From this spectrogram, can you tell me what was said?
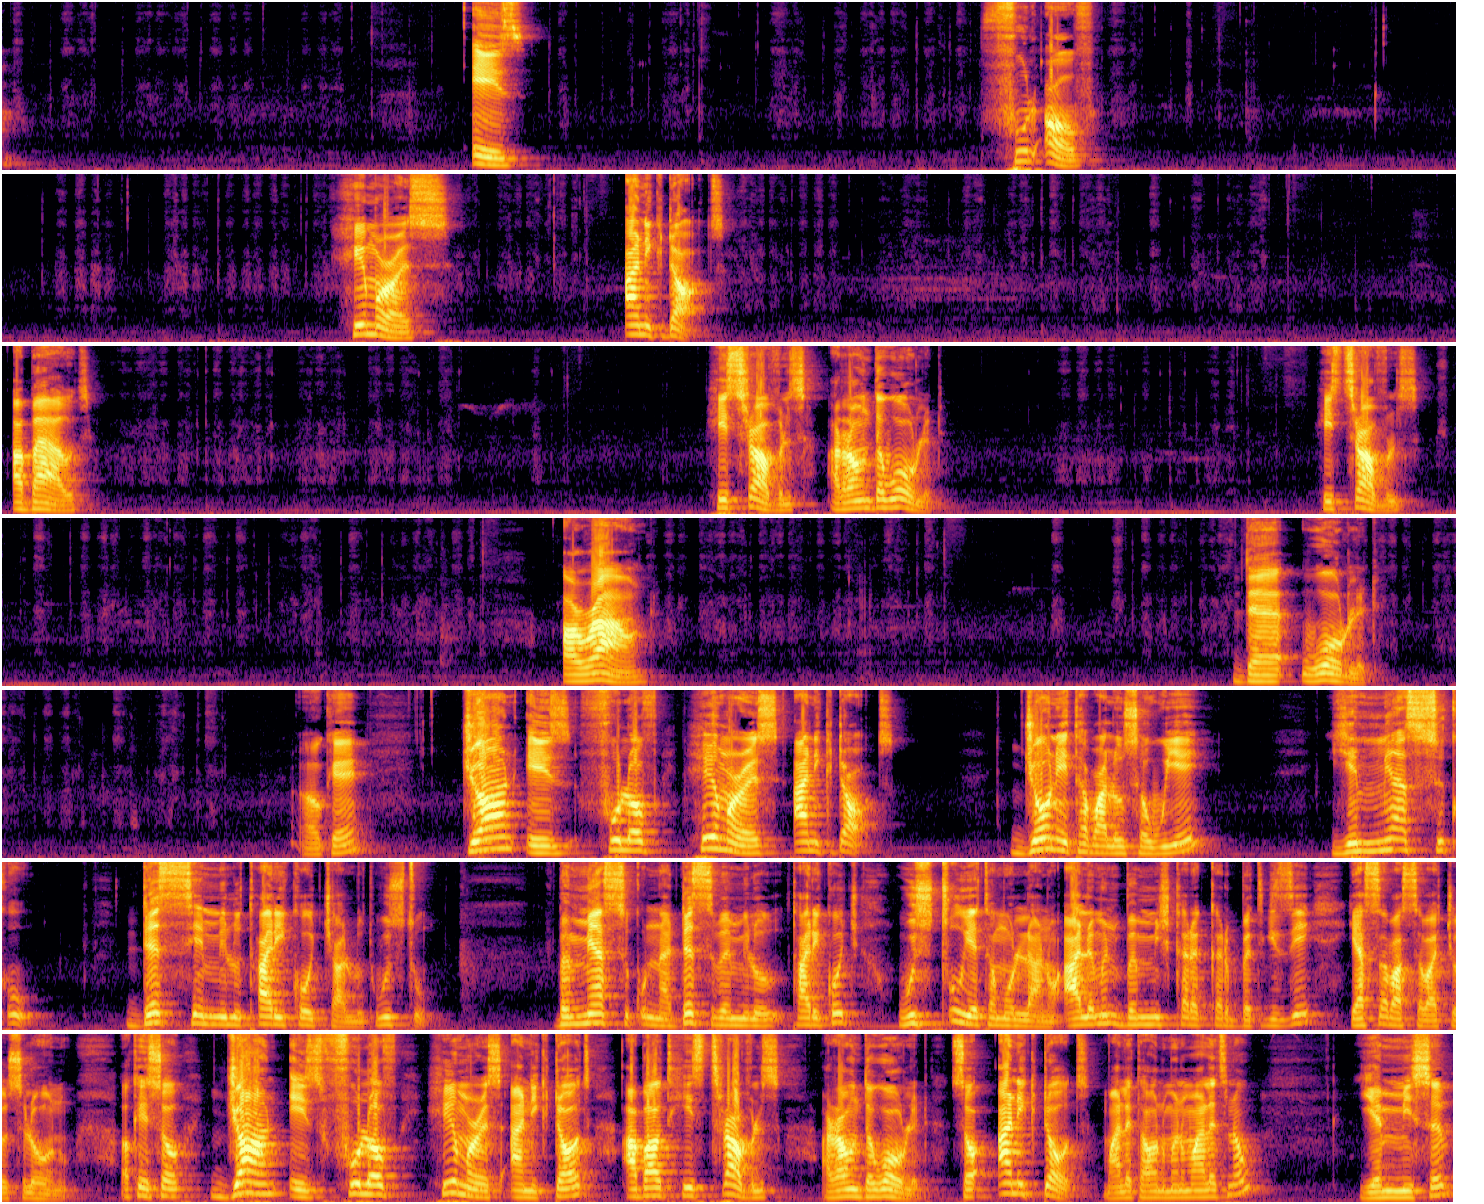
is full of humorous anecdotes. About his travels around the world. His travels around the world. Okay? John is full of humorous anecdotes. ጆን የተባለው ሰውዬ የሚያስቁ ደስ የሚሉ ታሪኮች አሉት ውስጡ። በሚያስቁና ደስ በሚሉ ታሪኮች ውስጡ የተሞላ ነው። ዓለምን በሚሽከረከርበት ጊዜ ያሰባሰባቸው ስለሆኑ Okay, so John is full of humorous anecdotes about his travels around the world. So anecdote ማለት አሁን ምን ማለት ነው? የሚስብ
